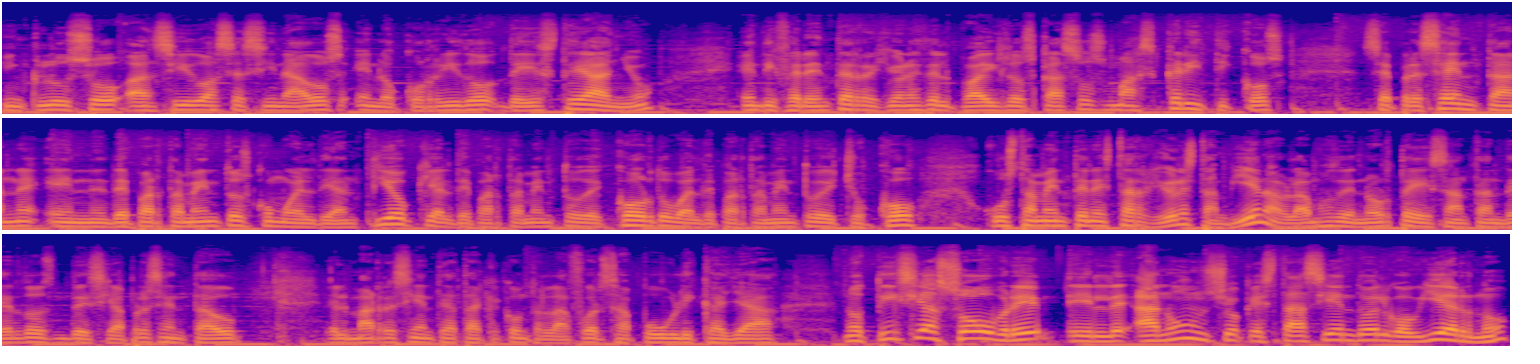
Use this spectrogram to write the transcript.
incluso han sido asesinados en lo corrido de este año en diferentes regiones del país. Los casos más críticos se presentan en departamentos como el de Antioquia, el departamento de Córdoba, el departamento de Chocó, justamente en estas regiones también hablamos de norte de Santander donde se ha presentado el más reciente ataque contra la fuerza pública ya. Noticias sobre el anuncio que está haciendo el gobierno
